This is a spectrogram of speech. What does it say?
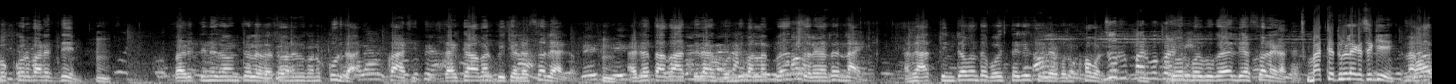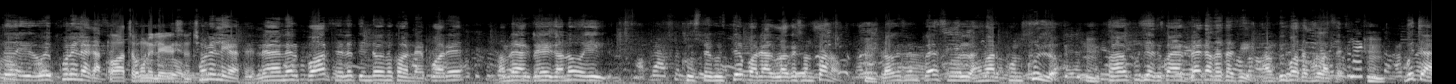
শুক্রবারের দিন। হুম। বাড়ির তিনে যখন চলে যায় তখন আমি কোনো কুড়দা আসিছি তাইকে আবার বিকেলে চলে আলো। এটা তারপর আত্মীয় এক বন্ধু পাল্লা চলে গেছে নাই। আমি আর তিনটা পর্যন্ত বসে থাকি ছেলের কোনো খবর জোর পারব করে জোর করব করে লিয়ে চলে গেছে। বাচ্চা তুলে লেগেছে কি? না হাতে ওই ফোনে লেগেছে। ও আচ্ছা ফোনে লেগেছে আচ্ছা। ফোনে লেগেছে। লেগানোর পর ছেলে তিনটা পর্যন্ত খবর নাই পরে আমরা এক জায়গায় জানো এই খুঁজতে খুঁজতে পরে এক লোকেশন পানো লোকেশন পেয়ে আমার ফোন খুললো। খুঁজেছে কয়েক দেখা যাচ্ছি আমার বিপদে ফেলাছে। বুঝছেন?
